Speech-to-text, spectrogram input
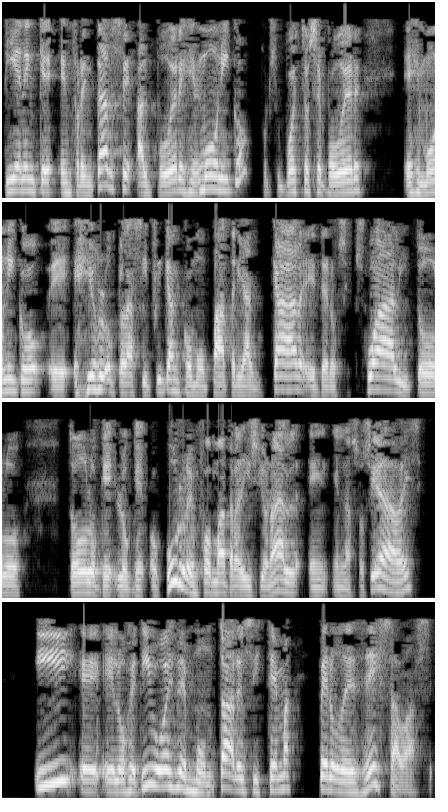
tienen que enfrentarse al poder hegemónico, por supuesto ese poder hegemónico ellos lo clasifican como patriarcal, heterosexual y todo lo, todo lo que, lo que ocurre en forma tradicional en las sociedades, y eh, el objetivo es desmontar el sistema, pero desde esa base.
